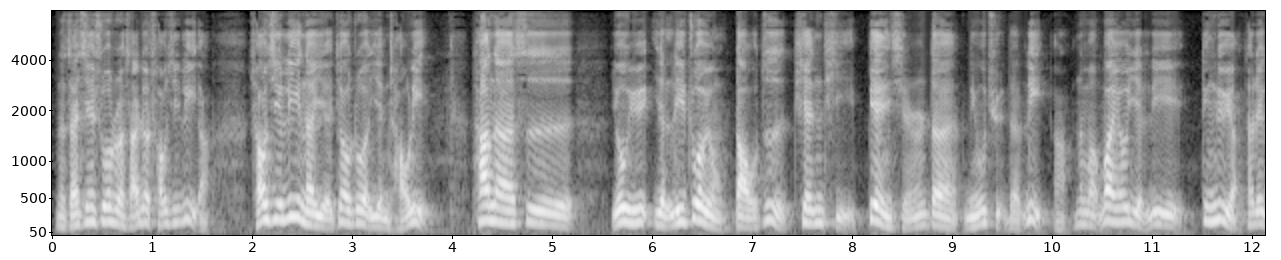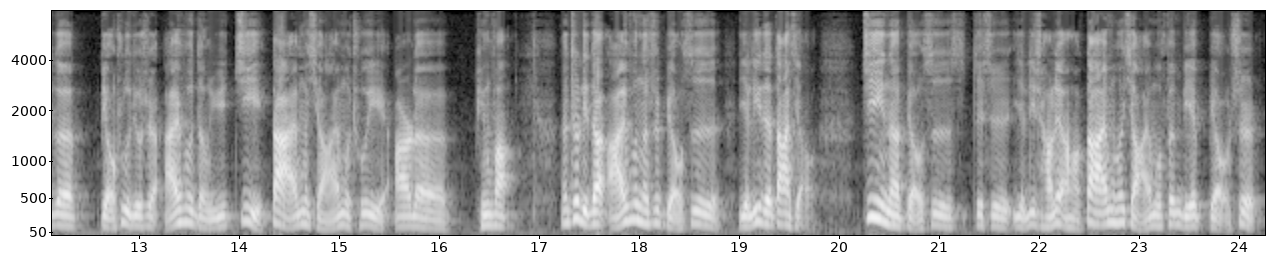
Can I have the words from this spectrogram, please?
那咱先说说啥叫潮汐力啊？潮汐力呢也叫做引潮力。它呢是由于引力作用导致天体变形的扭曲的力啊。那么万有引力定律啊，它这个表述就是 F 等于 G 大 M 小 m 除以 r 的平方。那这里的 F 呢是表示引力的大小，G 呢表示这是引力常量哈。大 M 和小 m 分别表示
